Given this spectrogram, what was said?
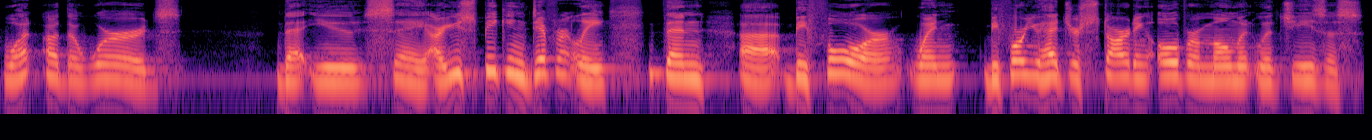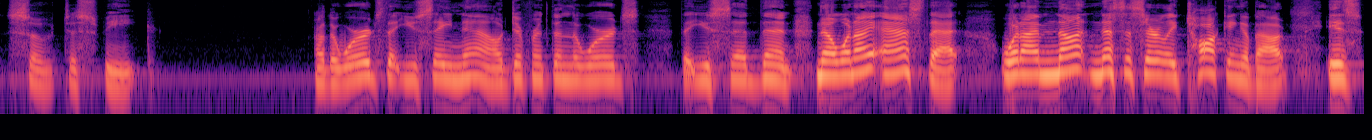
What are the words that you say? Are you speaking differently than uh, before when before you had your starting over moment with Jesus, so to speak? Are the words that you say now different than the words that you said then? Now, when I ask that, what I'm not necessarily talking about is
